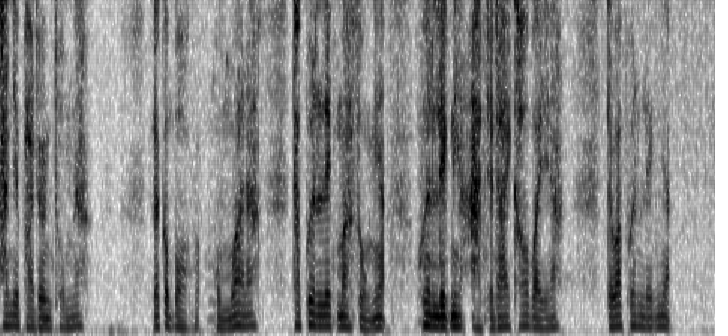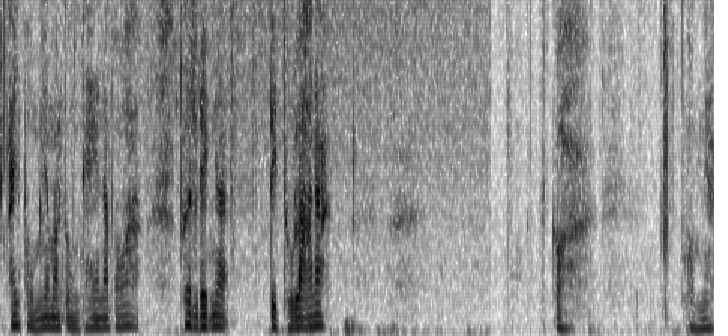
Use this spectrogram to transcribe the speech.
ท่านเนี่ยพาเดินชมนะ แล้วก็บอกว่าผมว่านะ ถ้าเพื่อนเล็กมาส่งเนี่ย เพื่อนเล็กเนี่ยอาจจะได้เข้าไปนะ แต่ว่าเพื่อนเล็กเนี่ย ให้ผมเนี่ยมาส่งแทนนะ เพราะว่าเพื่อนเล็กเนี่ย ติดธุระนะ ก็ ผมเนี่ย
